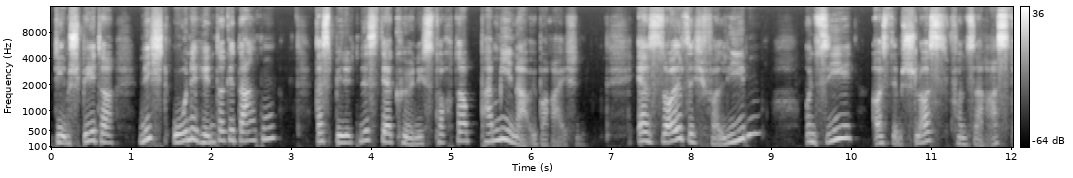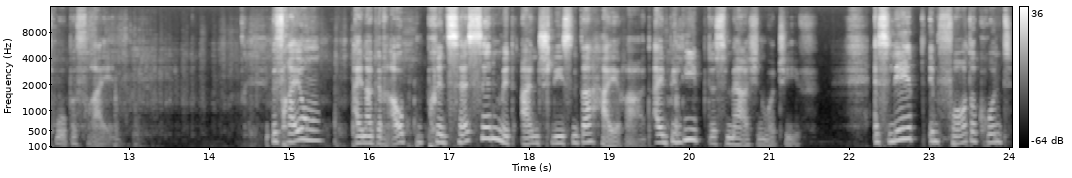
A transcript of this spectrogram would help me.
die ihm später nicht ohne Hintergedanken das Bildnis der Königstochter Pamina überreichen. Er soll sich verlieben und sie aus dem Schloss von Sarastro befreien. Befreiung einer geraubten Prinzessin mit anschließender Heirat. Ein beliebtes Märchenmotiv. Es lebt im Vordergrund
